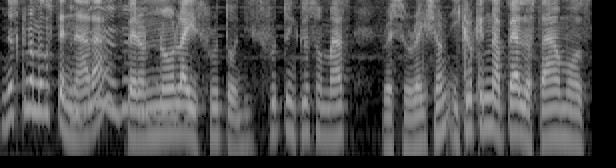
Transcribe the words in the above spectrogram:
no es que no me guste nada, pero no la disfruto. Disfruto incluso más Resurrection. Y creo que en una pea lo estábamos.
